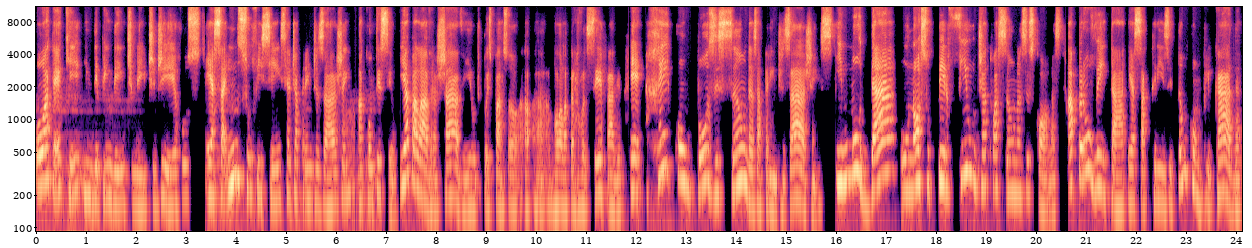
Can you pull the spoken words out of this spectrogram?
ou até que, independentemente de erros, essa insuficiência de aprendizagem aconteceu. E a palavra-chave, eu depois passo a, a bola para você, Fábio, é recomposição das aprendizagens e mudar o nosso perfil de atuação nas escolas. Aproveitar essa crise tão complicada,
